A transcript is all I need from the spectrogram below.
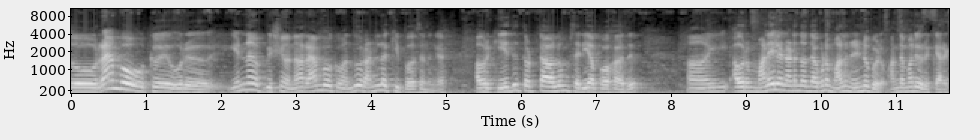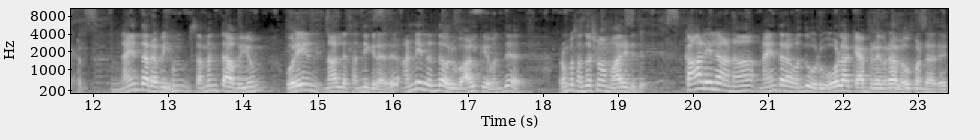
ஸோ ரேம்போவுக்கு ஒரு என்ன விஷயம்னா ரேம்போவுக்கு வந்து ஒரு அன்லக்கி பர்சனுங்க அவருக்கு எது தொட்டாலும் சரியாக போகாது. அவர் மலையில் நடந்து வந்தால் கூட மலை நின்று போயிடும். அந்த மாதிரி ஒரு கேரக்டர் நயன்தாராவையும் சமந்தாவையும் ஒரே நாளில் சந்திக்கிறாரு. அன்னையிலேருந்து அவர் வாழ்க்கையை வந்து ரொம்ப சந்தோஷமாக மாறிடுது. காலையில் ஆனா நயன்தாரா வந்து ஒரு ஓலா கேப் டிரைவராக லவ் பண்ணுறாரு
